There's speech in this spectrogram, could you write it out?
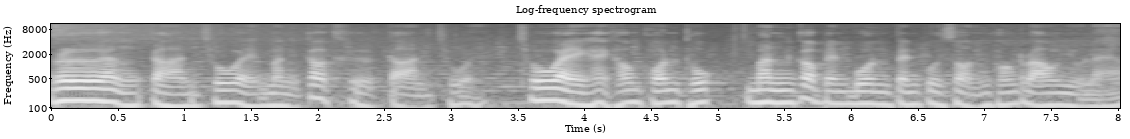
เรื่องการช่วยมันก็คือการช่วย ช่วยให้เขาพ้นทุกข์มันก็เป็นบุญเป็นกุศลของเราอยู่แล้ว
